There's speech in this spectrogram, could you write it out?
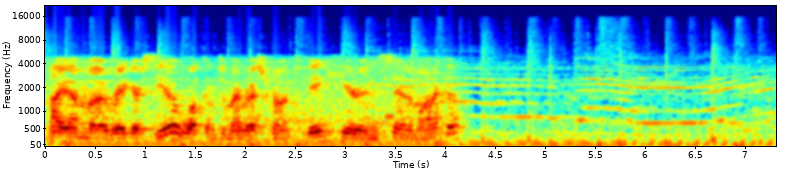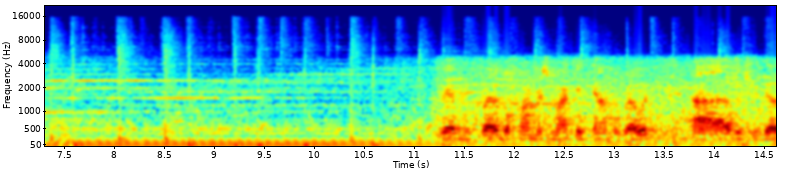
Hi, I'm uh, Ray Garcia. Welcome to my restaurant Fig here in Santa Monica. We have an incredible farmers market down the road, uh, which we go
